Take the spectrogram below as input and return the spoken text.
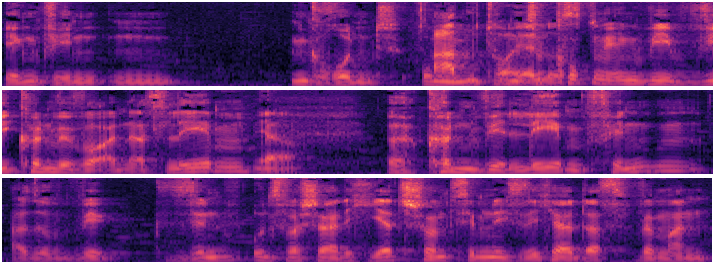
irgendwie ein, ein Grund, um, um zu gucken, irgendwie, wie können wir woanders leben? Ja. Äh, können wir Leben finden? Also wir sind uns wahrscheinlich jetzt schon ziemlich sicher, dass wenn man,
